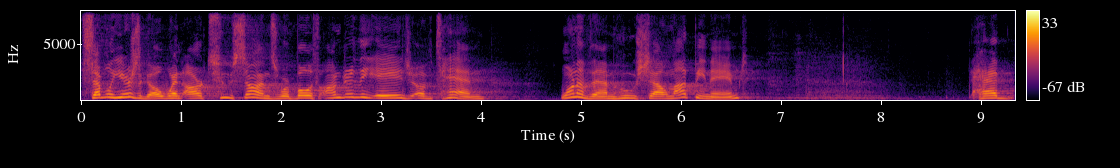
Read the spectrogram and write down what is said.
Several years ago, when our two sons were both under the age of 10, one of them, who shall not be named, had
